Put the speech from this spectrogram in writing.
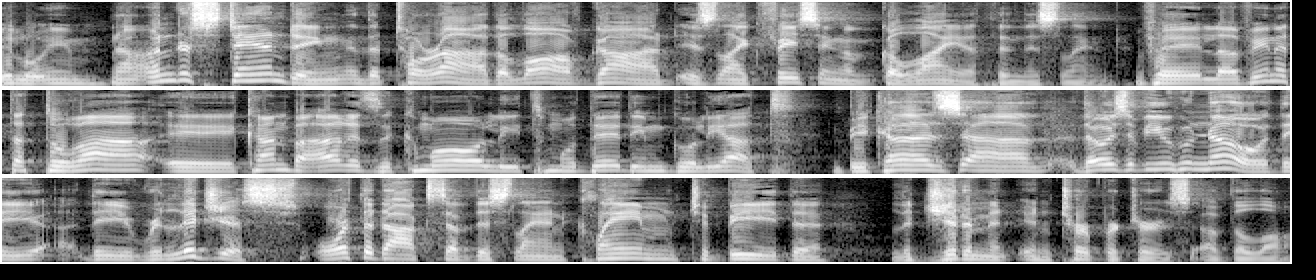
אלוהים. Now, understanding the Torah, the law of God, is like facing a Goliath in this land. ולהבין את התורה אה, כאן בארץ זה כמו להתמודד עם גוליית. Because uh, those of you who know, the, the religious orthodox of this land claim to be the legitimate interpreters of the law.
